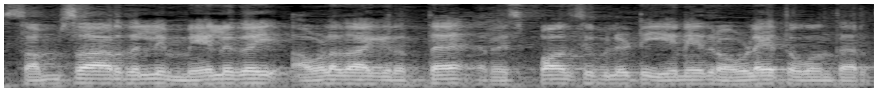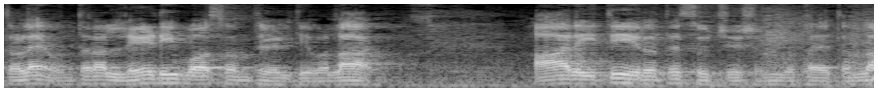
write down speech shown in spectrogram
ಸಂಸಾರದಲ್ಲಿ ಮೇಲುಗೈ ಅವಳದಾಗಿರುತ್ತೆ. ರೆಸ್ಪಾನ್ಸಿಬಿಲಿಟಿ ಏನಿದ್ರು ಅವಳೇ ತಗೊಂತಾ ಇರ್ತಾಳೆ. ಒಂಥರ ಲೇಡಿ ಬಾಸ್ ಅಂತ ಹೇಳ್ತೀವಲ್ಲ? ಆ ರೀತಿ ಇರುತ್ತೆ ಸಿಚುವೇಶನ್ ಗೊತ್ತಾಯ್ತಲ್ಲ?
